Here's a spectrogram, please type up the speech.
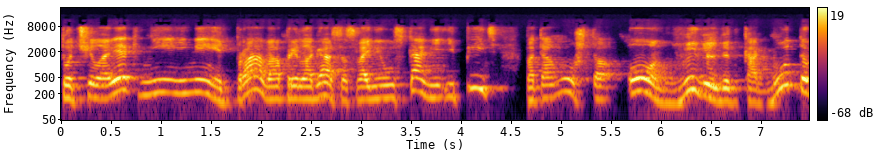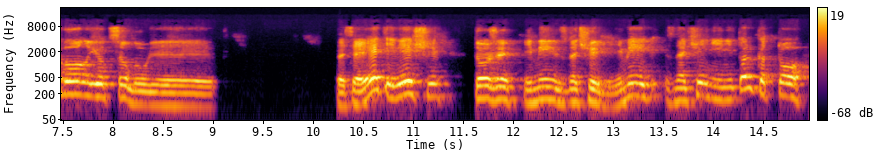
то человек не имеет права прилагаться своими устами и пить, потому что он выглядит, как будто бы он ее целует. То есть эти вещи тоже имеют значение. Имеет значение не только то,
